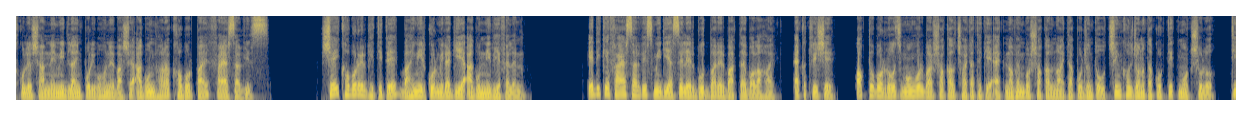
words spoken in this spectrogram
স্কুলের সামনে মিডলাইন পরিবহনের বাসে আগুন ধরা খবর পায় ফায়ার সার্ভিস। সেই খবরের ভিত্তিতে বাহিনীর কর্মীরা গিয়ে আগুন নিভিয়ে ফেলেন। এদিকে ফায়ার সার্ভিস মিডিয়া সেলের বুধবারের বার্তায় বলা হয়, একত্রিশে অক্টোবর রোজ মঙ্গলবার সকাল ছয়টা থেকে এক নভেম্বর সকাল নয়টা পর্যন্ত উচ্ছৃঙ্খল জনতা কর্তৃক মোট ষোলোটি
